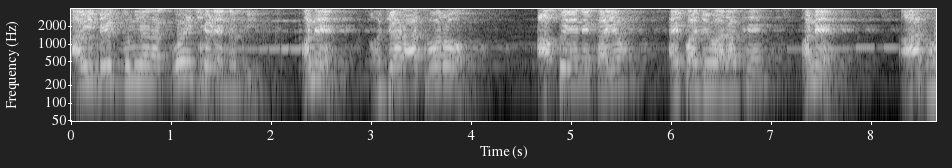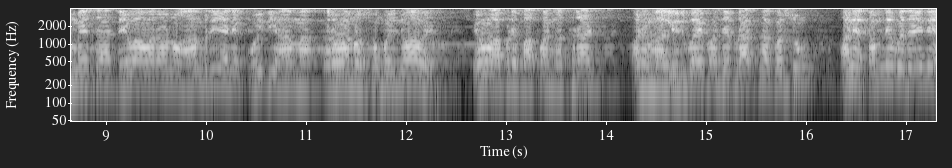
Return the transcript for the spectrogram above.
આવી બેંક દુનિયાના કોઈ છેડે નથી. અને હજાર હાથવારો આપે એને કાયમ આપ્યા જેવા રાખે. અને હાથ હંમેશા દેવાવાળાનો આમ અને કોઈ દી આમાં કરવાનો સમય ન આવે. એવો આપણે બાપા નથરાજ અને માં લીરબાઈ પાસે પ્રાર્થના કરશું. અને તમને બધાને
